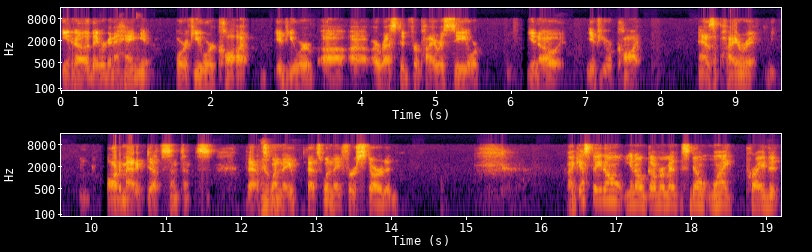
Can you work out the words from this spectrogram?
you know, they were going to hang you, or if you were caught, if you were uh, uh, arrested for piracy, or you know, if you were caught as a pirate, automatic death sentence. That's when they. That's when they first started. I guess they don't. You know, governments don't like private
